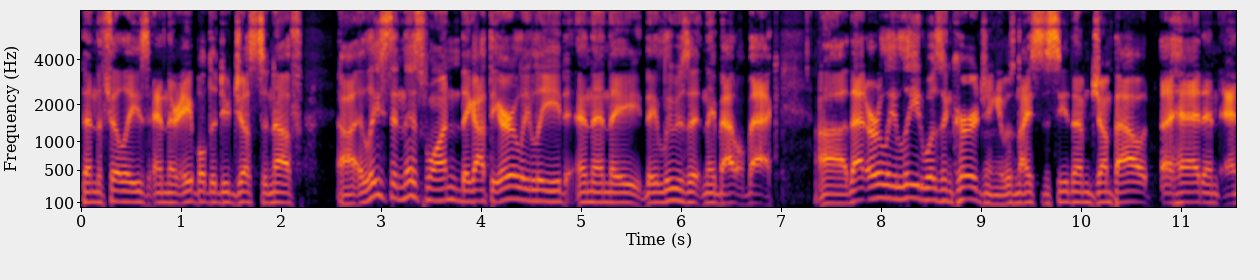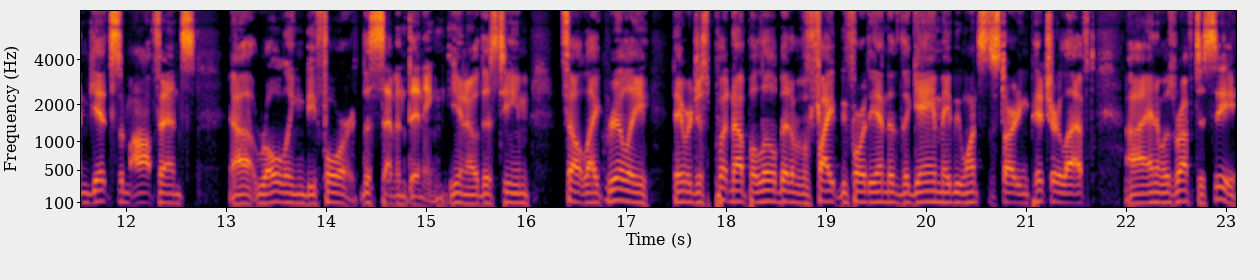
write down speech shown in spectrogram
than the Phillies, and they're able to do just enough. Uh, at least in this one, they got the early lead, and then they they lose it and they battle back. Uh, that early lead was encouraging. It was nice to see them jump out ahead and and get some offense uh, rolling before the seventh inning. You know, this team felt like really they were just putting up a little bit of a fight before the end of the game, maybe once the starting pitcher left, uh, and it was rough to see.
